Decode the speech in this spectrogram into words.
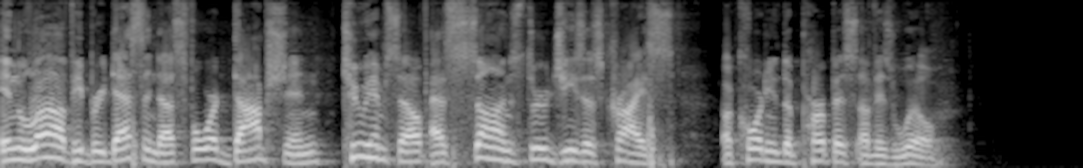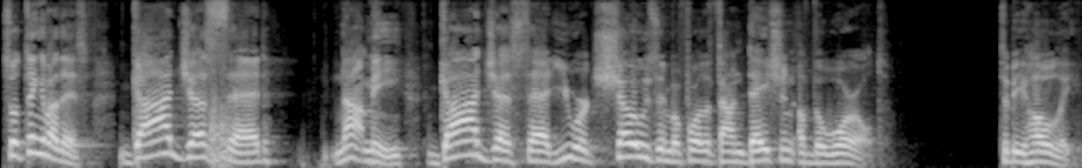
In love, He predestined us for adoption to Himself as sons through Jesus Christ, according to the purpose of His will. So think about this God just said, not me, God just said, you were chosen before the foundation of the world to be holy.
